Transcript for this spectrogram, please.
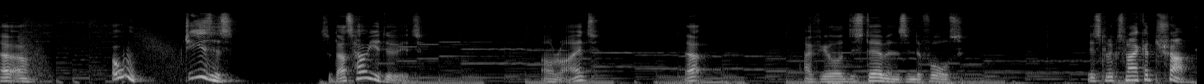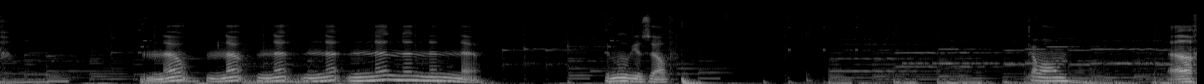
Uh-oh. Oh, Jesus! So that's how you do it. Alright. Ah, I feel a disturbance in the force. This looks like a trap. No, no, no, no, no, no, no, no. Remove yourself. Come on. Ugh.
